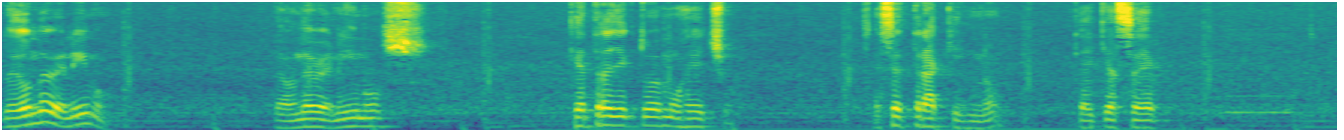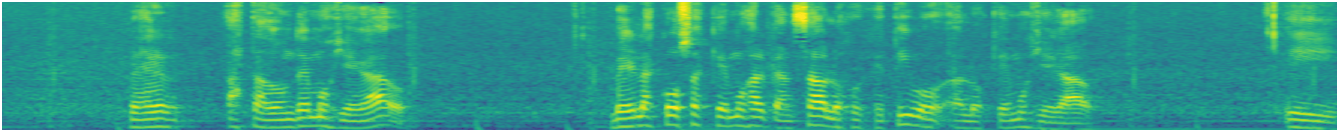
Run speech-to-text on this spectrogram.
de dónde venimos, de dónde venimos, qué trayecto hemos hecho, ese tracking ¿no? que hay que hacer, ver hasta dónde hemos llegado, ver las cosas que hemos alcanzado, los objetivos a los que hemos llegado. Y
